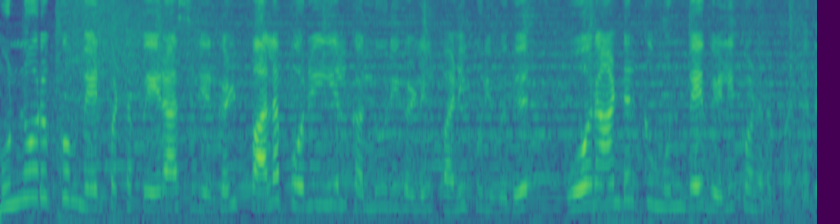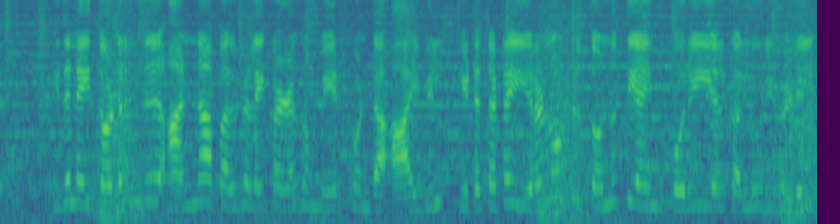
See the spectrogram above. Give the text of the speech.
முன்னூறுக்கும் மேற்பட்ட பேராசிரியர்கள் பல பொறியியல் கல்லூரிகளில் பணிபுரிவது ஓராண்டிற்கு முன்பே வெளிக்கொணரப்பட்டது. இதனைத் தொடர்ந்து அண்ணா பல்கலைக்கழகம் மேற்கொண்ட ஆய்வில் கிட்டத்தட்ட இருநூற்று தொண்ணூத்தி ஐந்து பொறியியல் கல்லூரிகளில்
